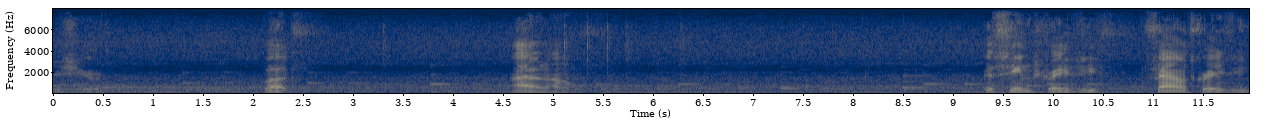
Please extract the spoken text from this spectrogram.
this year. But I don't know. It seems crazy, sounds crazy.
